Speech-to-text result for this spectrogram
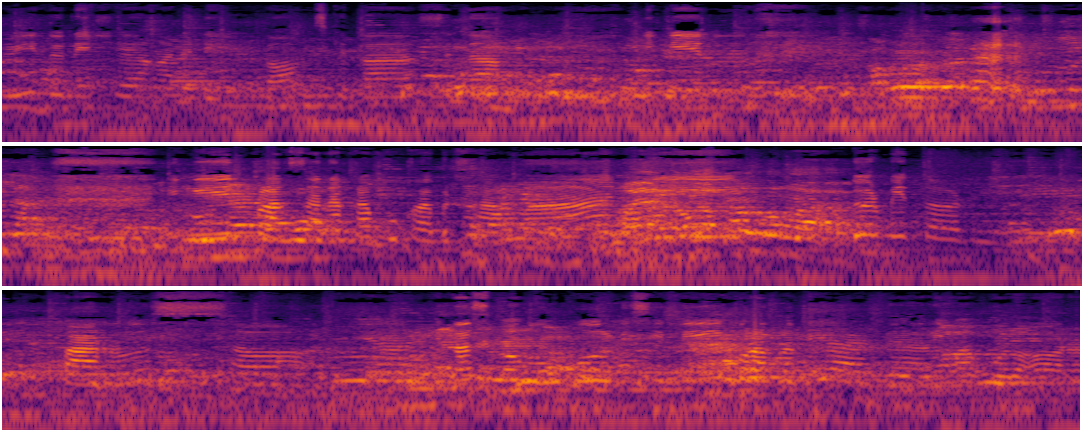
industri Indonesia yang ada di Intoms kita sedang ingin ingin melaksanakan buka bersama di dormitory Parus. So, ya, kita semua kumpul di sini kurang lebih ada 50 orang.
